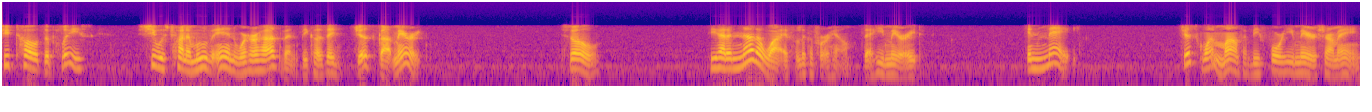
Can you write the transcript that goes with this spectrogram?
She told the police she was trying to move in with her husband because they just got married. So he had another wife looking for him that he married in May, just one month before he married Charmaine.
